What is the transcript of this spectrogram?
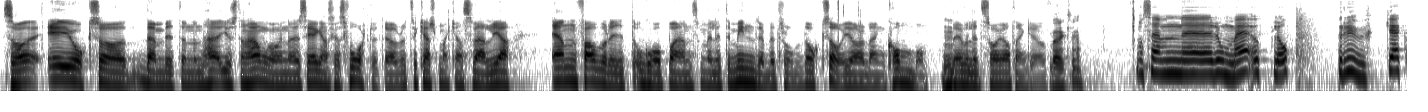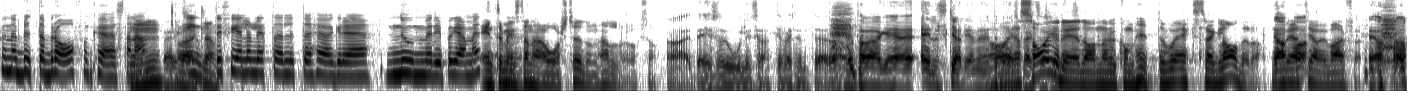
Så är ju också den biten, den här, just den här omgången när det ser ganska svårt ut i övrigt, så kanske man kan svälja en favorit och gå på en som är lite mindre betrodd också och göra den kombon. Det är väl lite så jag tänker. Verkligen. Och sen eh, Romme, upplopp. Brukar kunna bita bra från köhästarna. Mm, verkligen. Inte fel att leta lite högre nummer i programmet. Inte minst den här årstiden heller också. Ja, det är så roligt så att jag vet inte. Jag, ska ta vägen. jag älskar det när det inte bara Ja, är jag sa ju det idag när du kom hit. Du var extra glad idag. Nu Ja. vet jag ju varför. Ja,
